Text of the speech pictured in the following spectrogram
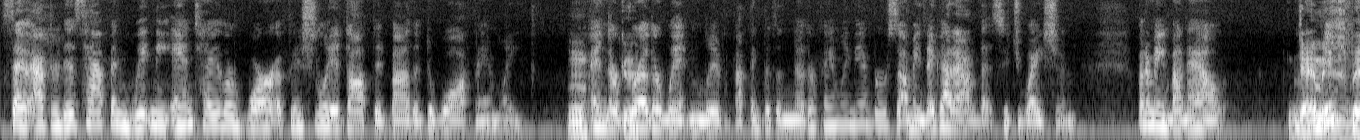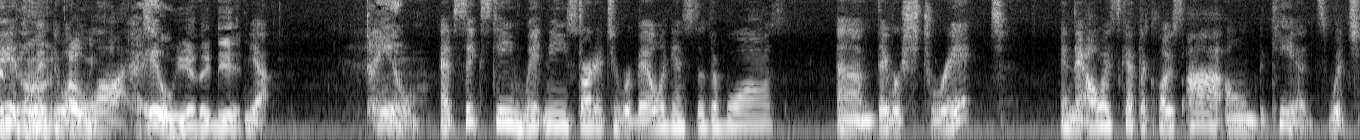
So after this happened, Whitney and Taylor were officially adopted by the Dubois family. Mm, and their good. brother went and lived, I think, with another family member. So, I mean, they got out of that situation. But I mean, by now, Damage has been done. went through a oh, lot. hell yeah, they did. yeah. Damn. At 16, Whitney started to rebel against the Dubois. Um, they were strict and they always kept a close eye on the kids, which,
